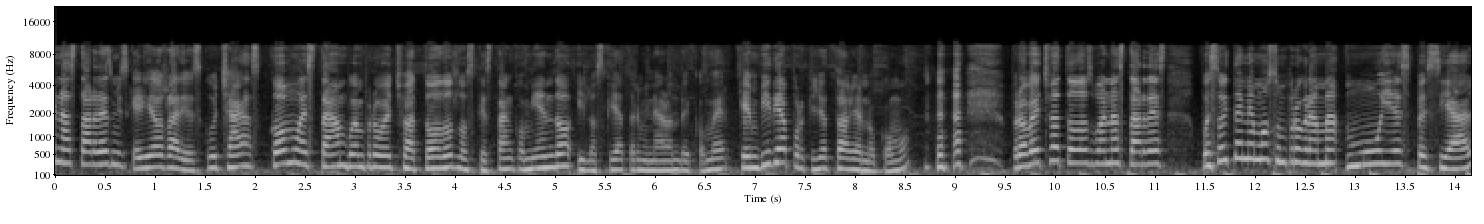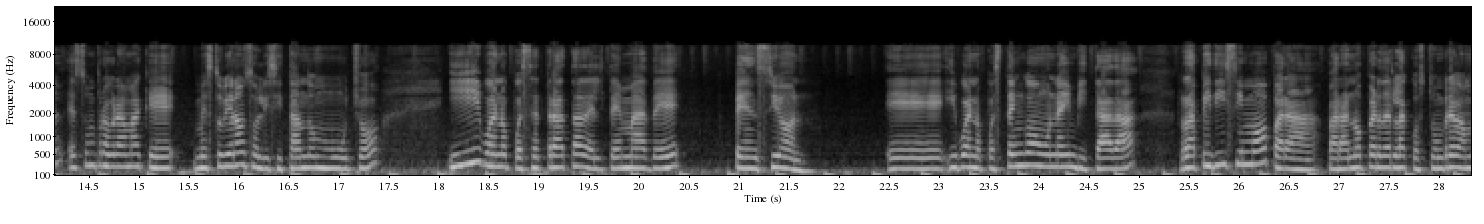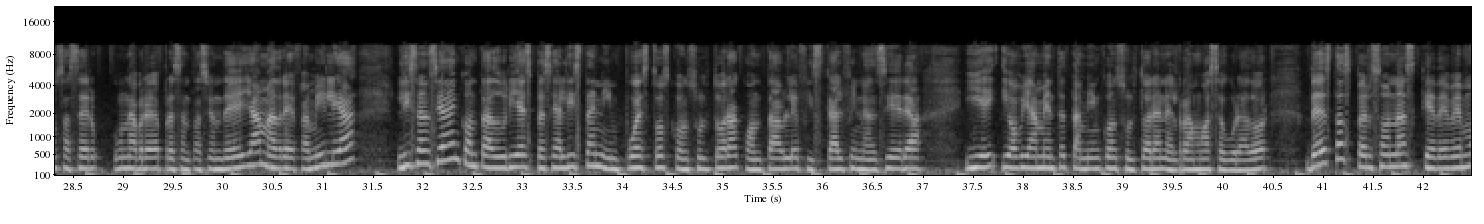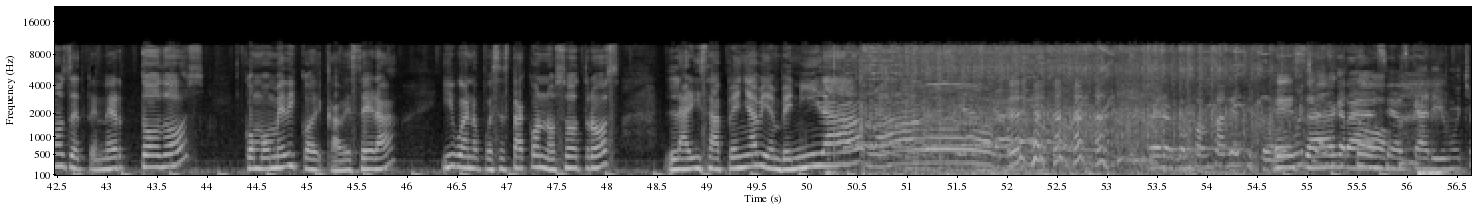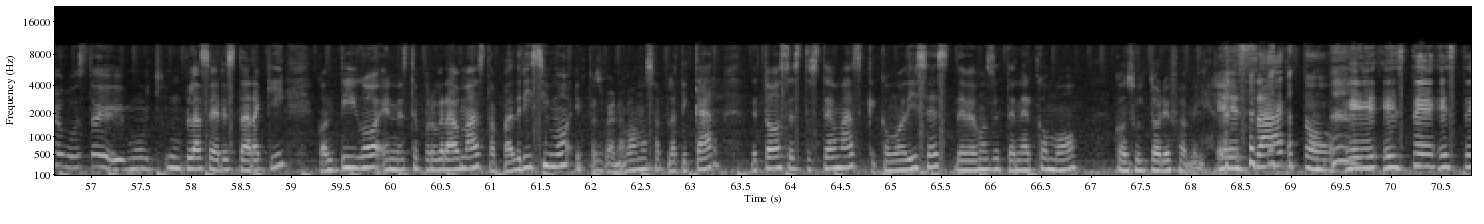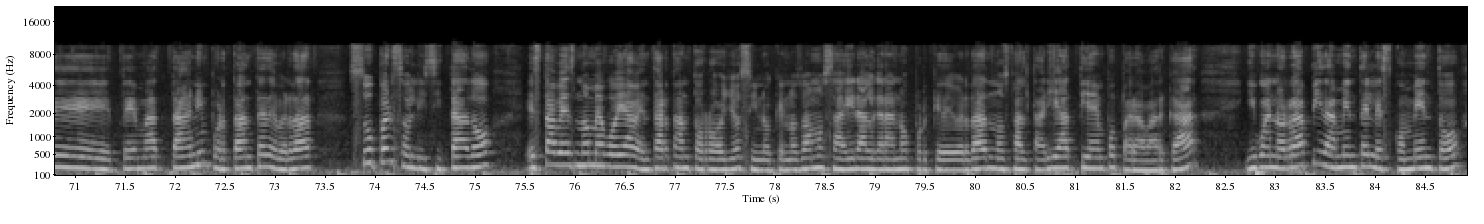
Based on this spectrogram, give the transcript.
Buenas tardes, mis queridos radioescuchas. ¿Cómo están? Buen provecho a todos los que están comiendo y los que ya terminaron de comer. Qué envidia porque yo todavía no como. provecho a todos, buenas tardes. Pues hoy tenemos un programa muy especial. Es un programa que me estuvieron solicitando mucho. Y bueno, pues se trata del tema de pensión. Eh, y bueno, pues tengo una invitada Rapidísimo, para, para no perder la costumbre, vamos a hacer una breve presentación de ella, madre de familia, licenciada en contaduría, especialista en impuestos, consultora contable, fiscal, financiera y, y obviamente también consultora en el ramo asegurador. De estas personas que debemos de tener todos como médico de cabecera. Y bueno, pues está con nosotros Larisa Peña, bienvenida. Bueno, con fanfarrias y todo. Muchas gracias, Cari. Mucho gusto y un placer estar aquí contigo en este programa. Está padrísimo. Y pues bueno, vamos a platicar de todos estos temas que, como dices, debemos de tener como consultorio familiar. Exacto. Eh, este, este tema tan importante, de verdad, súper solicitado. Esta vez no me voy a aventar tanto rollo, sino que nos vamos a ir al grano porque de verdad nos faltaría tiempo para abarcar. Y bueno, rápidamente les comento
